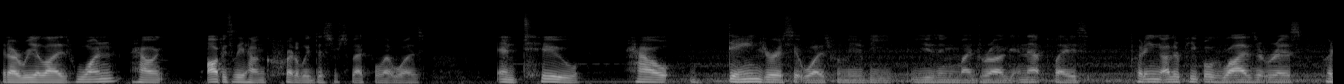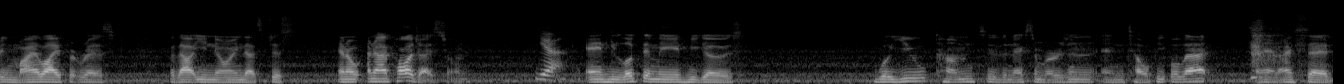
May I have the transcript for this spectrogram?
that I realized one how obviously how incredibly disrespectful that was, and two how dangerous it was for me to be using my drug in that place, putting other people's lives at risk, putting my life at risk, without you knowing. That's just and I, and I apologized to him. Yeah. And he looked at me and he goes, Will you come to the next immersion and tell people that? And I said,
